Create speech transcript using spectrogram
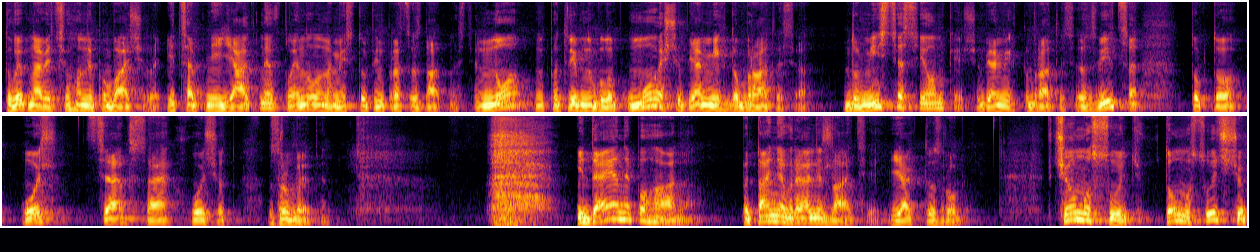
то ви б навіть цього не побачили. І це б ніяк не вплинуло на мій ступінь працездатності. Но потрібно було б умови, щоб я міг добратися до місця зйомки, щоб я міг добратися звідси. Тобто, ось це все хочуть зробити. Ідея непогана. Питання в реалізації, як то зроблю. В чому суть? В тому суть, щоб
